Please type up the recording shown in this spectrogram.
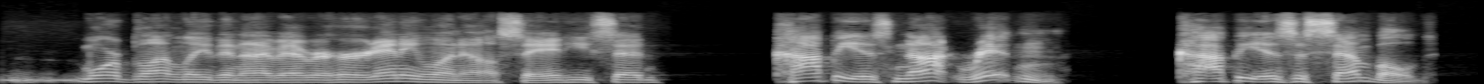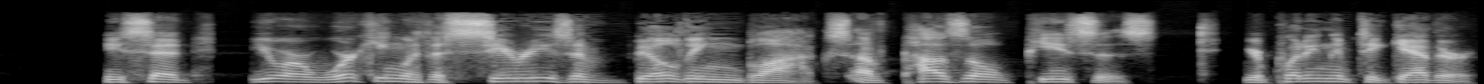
more bluntly than I've ever heard anyone else say it. He said, Copy is not written, copy is assembled. He said, You are working with a series of building blocks, of puzzle pieces. You're putting them together,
